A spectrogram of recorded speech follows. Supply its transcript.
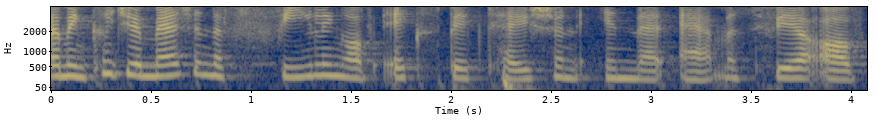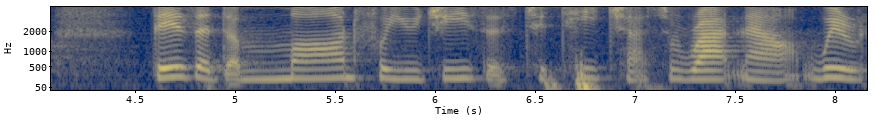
I mean, could you imagine the feeling of expectation in that atmosphere of there's a demand for you, Jesus, to teach us right now. We're,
